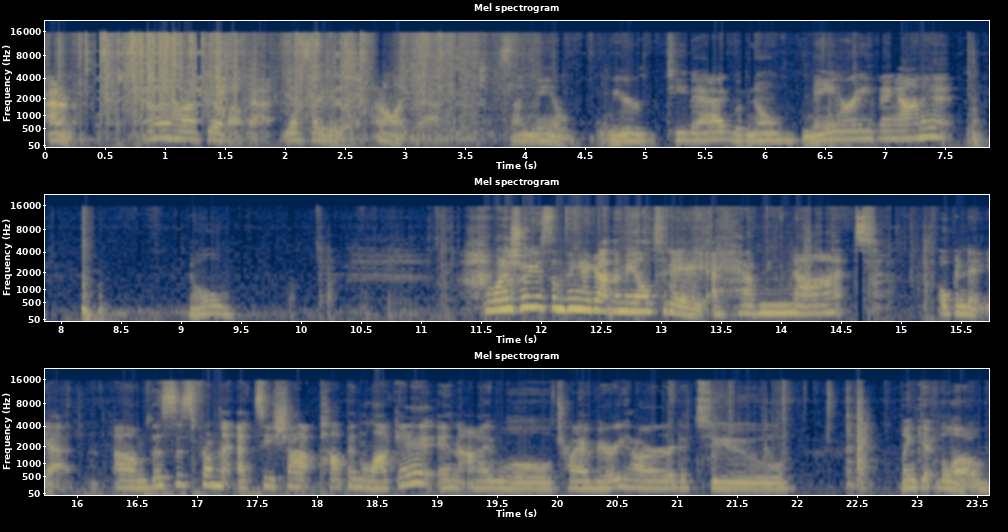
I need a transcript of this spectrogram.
I don't know. I don't know how I feel about that. Yes, I do. I don't like that. Send me a weird tea bag with no name or anything on it. No. I want to show you something I got in the mail today. I have not opened it yet. Um, this is from the Etsy shop Poppin' Locket, and I will try very hard to link it below.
